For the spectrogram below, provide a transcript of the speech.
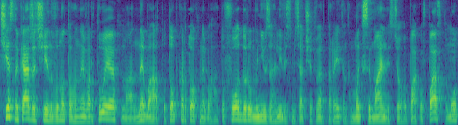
Чесно кажучи, воно того не вартує. Небагато топ-карток, небагато фодору. Мені взагалі 84 рейтинг максимальний з цього паку впав. Тому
